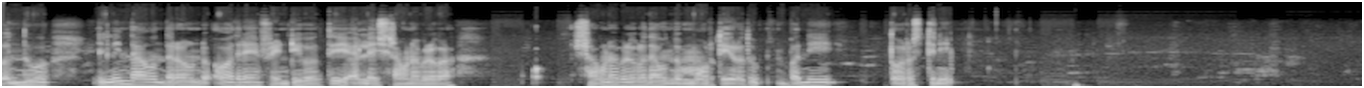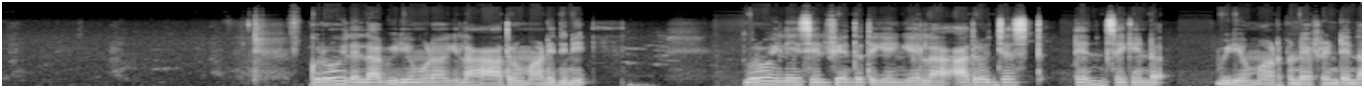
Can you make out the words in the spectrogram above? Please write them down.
ಬಂದು ಇಲ್ಲಿಂದ ಒಂದು ರೌಂಡ್ ಹೋದರೆ ಫ್ರಂಟಿಗೆ ಹೋಗ್ತೀವಿ. ಅಲ್ಲೇ ಶ್ರವಣ ಬೆಳಗೊಳ, ಶ್ರವಣ ಬೆಳಗೊಳದ ಒಂದು ಮೂರ್ತಿ ಇರೋದು. ಬನ್ನಿ ತೋರಿಸ್ತೀನಿ. ಗುರು, ಇಲ್ಲೆಲ್ಲ ವೀಡಿಯೋ ಮಾಡೋ ಹಾಗಿಲ್ಲ ಆದರೂ ಮಾಡಿದ್ದೀನಿ. ಗುರು, ಇಲ್ಲಿ ಸೆಲ್ಫಿ ಅಂತೂ ತೆಗಿಯೋಂಗೆ ಇಲ್ಲ, ಆದರೂ ಜಸ್ಟ್ ಟೆನ್ ಸೆಕೆಂಡ್ ವಿಡಿಯೋ ಮಾಡಿಕೊಂಡೆ ಫ್ರೆಂಡಿಂದ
